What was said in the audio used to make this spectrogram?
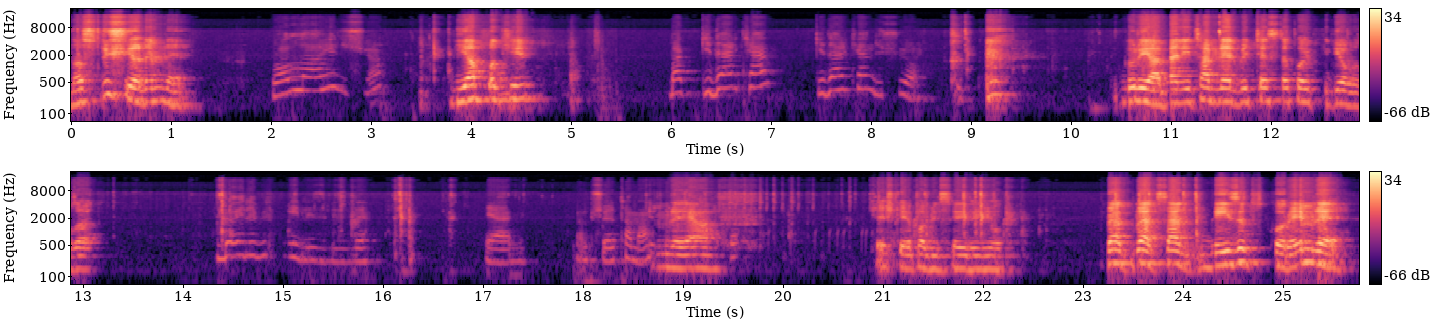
Nasıl düşüyorsun Emre? Vallahi düşüyor. Bir yap bakayım. Bak giderken giderken düşüyor. Dur ya ben itemlerimi chest'e koyup gidiyorum o zaman. Böyle bir failiz bizde. Yani. Hop şöyle tamam. Emre ya. Keşke yapabilseydin yol. Bırak bırak sen base'i tut koru Emre.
